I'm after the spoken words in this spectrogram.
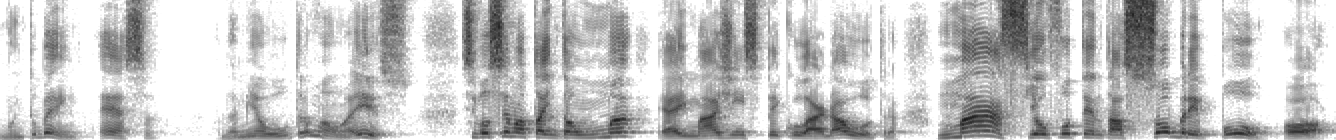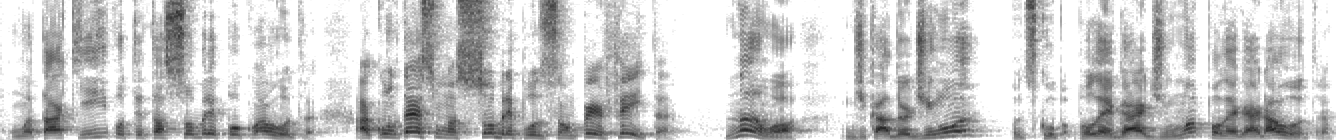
Muito bem, essa, da minha outra mão, é isso? Se você notar, então, uma é a imagem especular da outra. Mas, se eu for tentar sobrepor, ó, uma está aqui, vou tentar sobrepor com a outra. Acontece uma sobreposição perfeita? Não, ó. Indicador de uma, desculpa, polegar de uma, polegar da outra.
